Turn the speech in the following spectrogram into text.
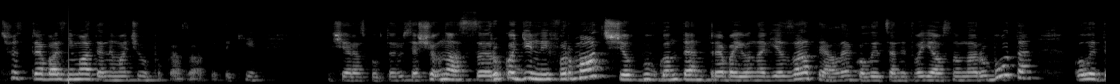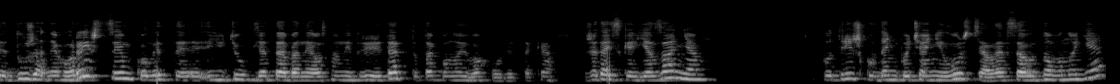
щось треба знімати, нема чого показати. Такі, ще раз повторюся, що в нас рукодільний формат, щоб був контент, треба його нав'язати, але коли це не твоя основна робота, коли ти дуже не гориш цим, коли ти, YouTube для тебе не основний пріоритет, то так воно і виходить. Таке житейське в'язання. Потрішку в день по чайній ложці, але все одно воно є,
